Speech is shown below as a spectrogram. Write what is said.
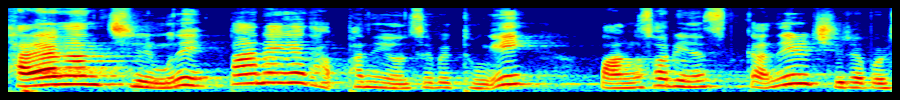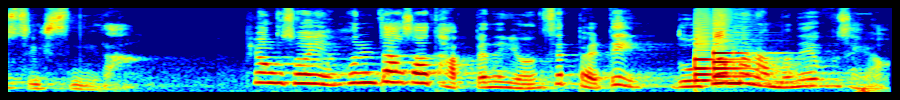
다양한 질문에 빠르게 답하는 연습을 통해 망설이는 습관을 줄여볼 수 있습니다. 평소에 혼자서 답변을 연습할 때 녹음을 한번 해보세요.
